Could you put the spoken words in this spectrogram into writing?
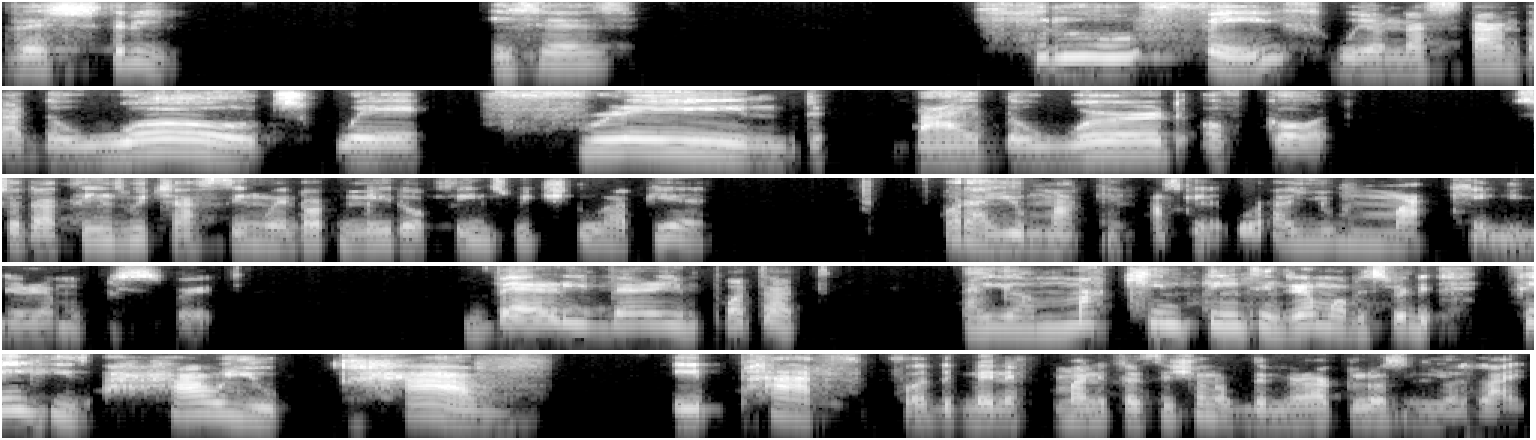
verse 3. It says, Through faith, we understand that the worlds were framed by the word of God, so that things which are seen were not made of things which do appear. What are you marking? Asking, what are you marking in the realm of the spirit? Very, very important that you are marking things in the realm of the spirit. Faith is how you carve a path for the manifestation of the miraculous in your life.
